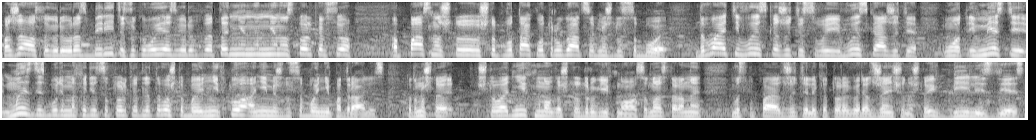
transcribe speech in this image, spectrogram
Пожалуйста, говорю, разберитесь, у кого есть, говорю, это не, не настолько все опасно, что, чтобы вот так вот ругаться между собой. Давайте вы скажите свои, вы скажете, вот, и вместе мы здесь будем находиться только для того, чтобы никто, они между собой не подрались. Потому что что одних много, что других много. С одной стороны выступает выступают жители, которые говорят, женщины, что их били здесь,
